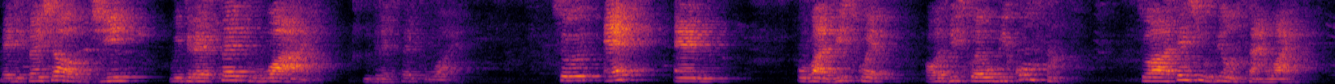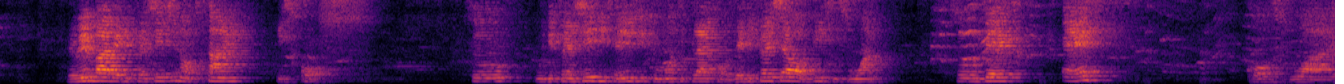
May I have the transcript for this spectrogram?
the differential of g with respect to y. With respect to y. So x and over z square or z square will be constant. So our attention will be on sine y. Remember the differentiation of sine is cos. So we differentiate this and use it to multiply cos. The differential of this is 1. So we get x cos y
